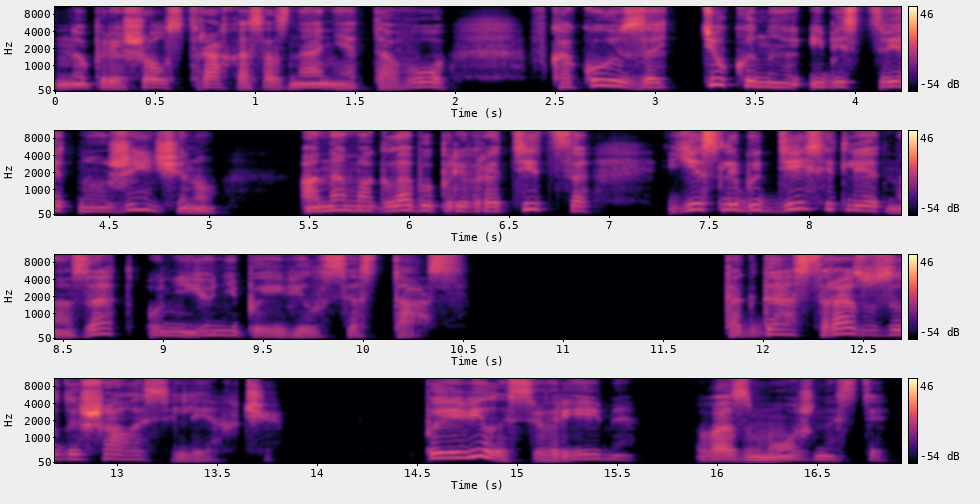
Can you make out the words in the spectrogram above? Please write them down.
но пришел страх осознания того, в какую затюканную и бесцветную женщину она могла бы превратиться, если бы 10 лет назад у нее не появился Стас. Тогда сразу задышалось легче. Появилось время, возможности,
